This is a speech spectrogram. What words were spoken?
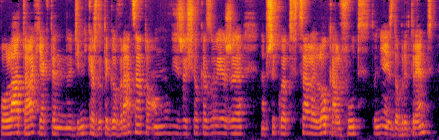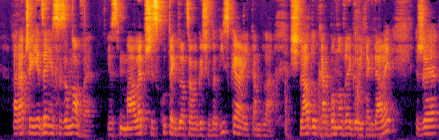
po latach, jak ten dziennikarz do tego wraca, to on mówi, że się okazuje, że na przykład wcale local food to nie jest dobry trend, a raczej jedzenie sezonowe jest, ma lepszy skutek dla całego środowiska i tam dla śladu karbonowego i tak dalej, że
